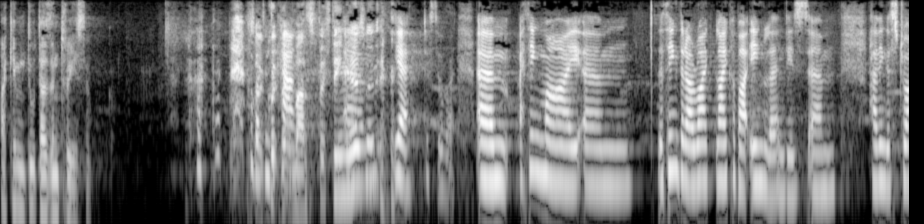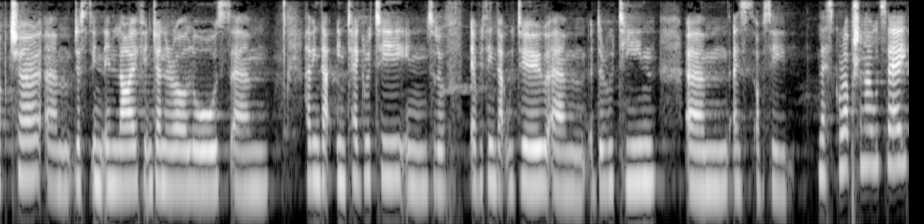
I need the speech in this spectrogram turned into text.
I came in 2003, so. So quick to count. maths. 15 years, Um, maybe? yeah, just over. Um, I think my um, the thing that I like, like about England is um, having a structure, um, just in, in life in general, laws, um, having that integrity in sort of everything that we do, um, the routine, um, as obviously less corruption, I would say,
